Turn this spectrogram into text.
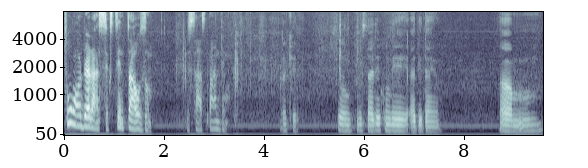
216,000 is outstanding. Okay. So, Mr. Adekunle Adedayo, um,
